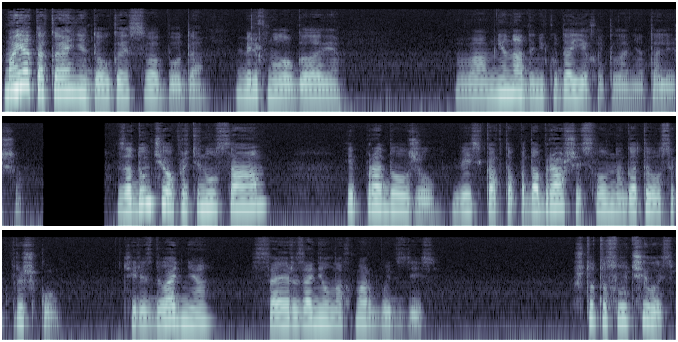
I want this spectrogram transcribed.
Моя такая недолгая свобода мелькнула в голове. Вам не надо никуда ехать, Ланя Талиша. Задумчиво протянул сам и продолжил, весь как-то подобравшись, словно готовился к прыжку. Через два дня Сайер занял Нахмар будет здесь. Что-то случилось.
